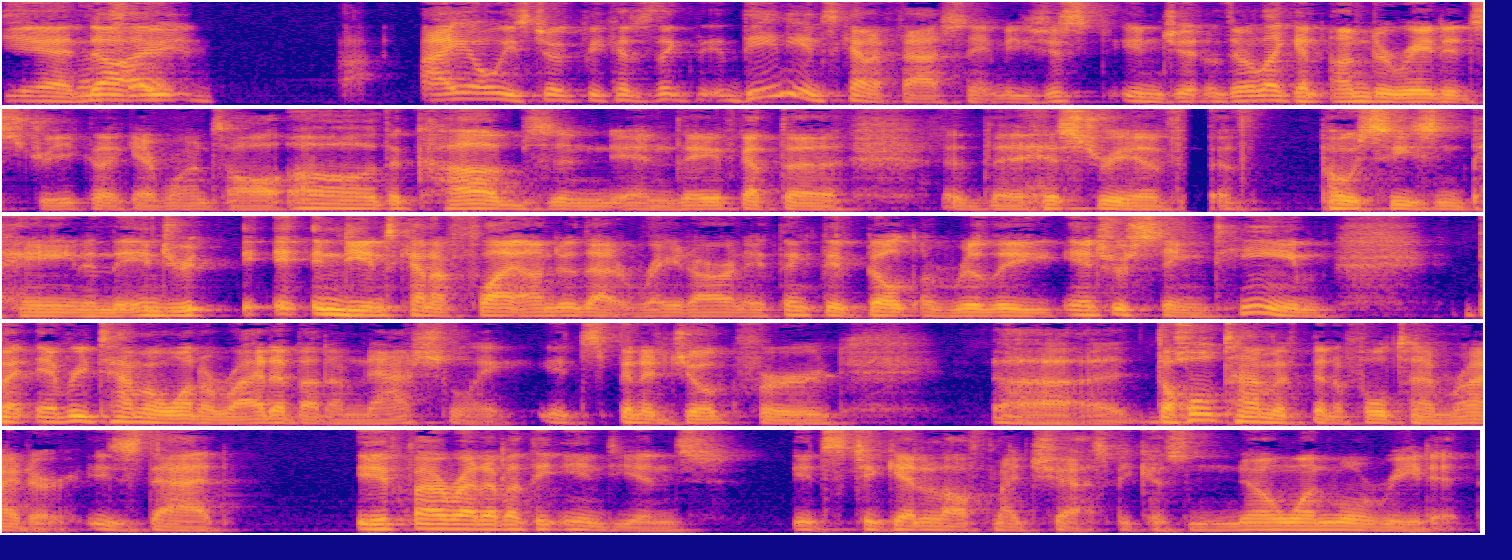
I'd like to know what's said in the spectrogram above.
yeah. No. I, I always joke because the, Indians kind of fascinate me. Just in general, they're like an underrated streak. Like everyone's all, oh, the Cubs, and and they've got the the history of, of postseason pain, and the injury, Indians kind of fly under that radar. And I think they've built a really interesting team. But every time I want to write about them nationally, it's been a joke for uh, the whole time I've been a full time writer. Is that if I write about the Indians, it's to get it off my chest because no one will read it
